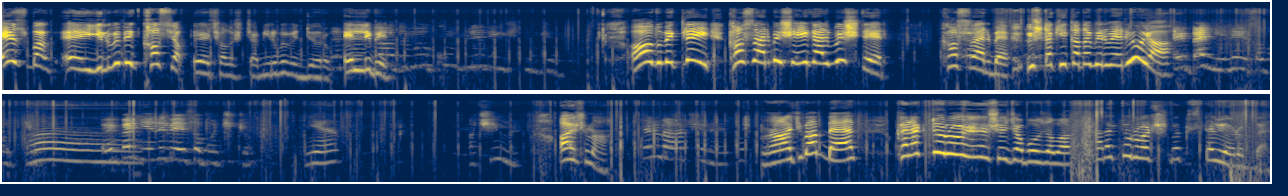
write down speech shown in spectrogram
En bak e, 20 bin kas yapmaya çalışacağım. 20 bin diyorum. 50 bin. Aa dur bekleyin. Kas verme şeyi gelmiştir. Kas verme. 3 dakikada bir veriyor ya. E ben yeni hesap açacağım. E ben yeni bir hesap açacağım. Niye? Açayım mı? Açma. Sen de aç yeni hesap. Açmam ben. Karakter uğraşacağım o zaman. Karakter uğraşmak istemiyorum ben.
